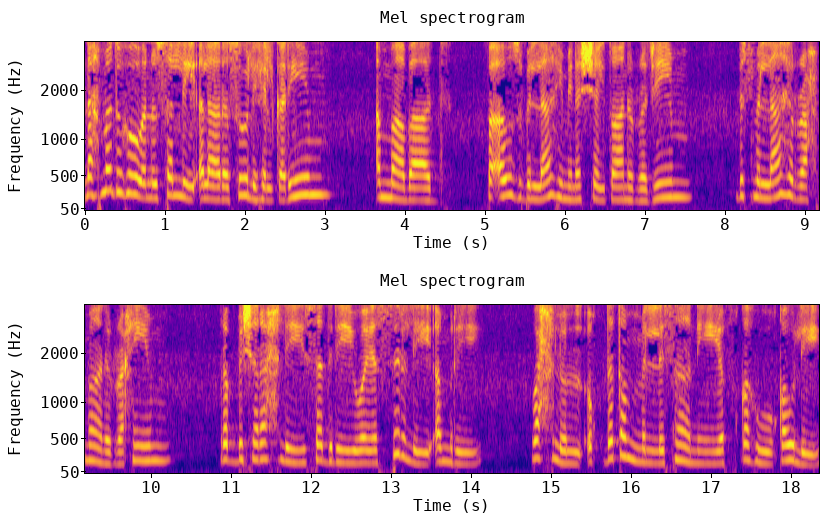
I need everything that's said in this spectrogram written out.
نحمده ونسلي على رسوله الكريم اما بعد فاعوذ بالله من الشيطان الرجيم، بسم الله الرحمن الرحيم، رب اشرح لي صدري ويسر لي امري واحلل عقدة من لساني يفقهوا قولي۔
